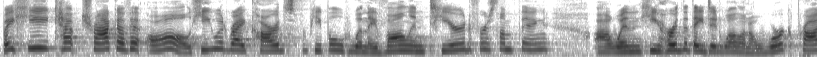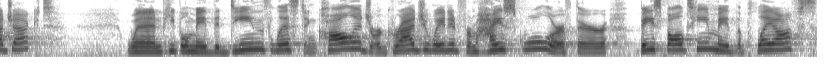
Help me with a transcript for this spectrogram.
But he kept track of it all. He would write cards for people who, when they volunteered for something, uh, when he heard that they did well on a work project, when people made the dean's list in college or graduated from high school, or if their baseball team made the playoffs.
